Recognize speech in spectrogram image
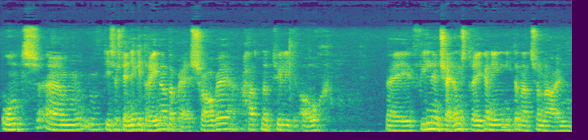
Und ähm, dieser ständige Drehen an der Preisschraube hat natürlich auch bei vielen Entscheidungsträgern in internationalen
